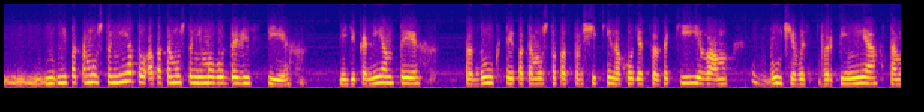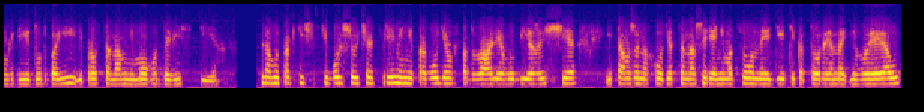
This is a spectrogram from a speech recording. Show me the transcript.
не потому, что нету, а потому, что не могут довести медикаменты, продукты, потому что поставщики находятся за Киевом, в Буче, в Ирпене, там, где идут бои, и просто нам не могут довести. Мы практически большую часть времени проводим в подвале, в убежище, и там же находятся наши реанимационные дети, которые на ИВЛ,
